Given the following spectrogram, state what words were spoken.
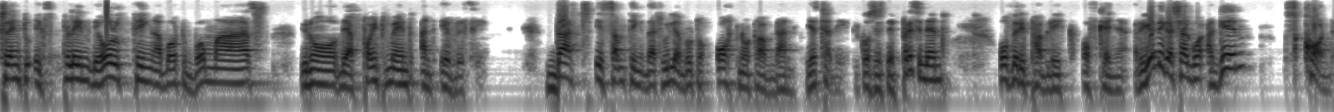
trying to explain the whole thing about bombers, you know, the appointment and everything. That is something that William Ruto ought not to have done yesterday because he's the president of the Republic of Kenya. Rigathi Gachagua again scored.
